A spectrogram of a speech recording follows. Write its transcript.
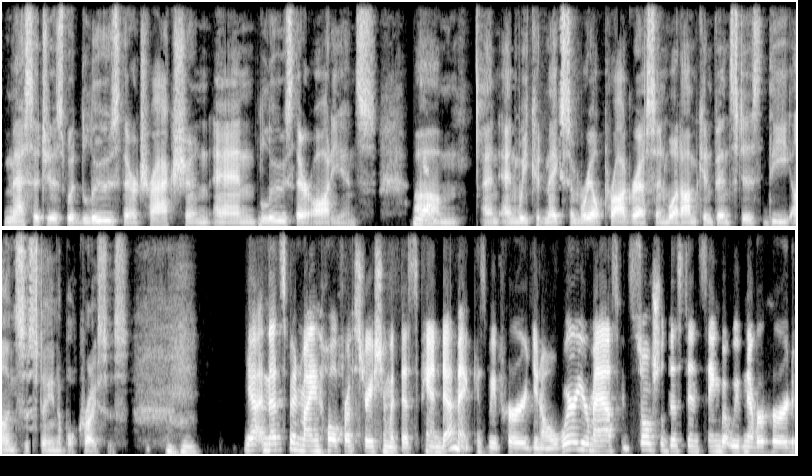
messages would lose their traction and lose their audience. Yeah. Um, and, and we could make some real progress in what I'm convinced is the unsustainable crisis. Mm-hmm. Yeah, and that's been my whole frustration with this pandemic because we've heard, you know, wear your mask and social distancing, but we've never heard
